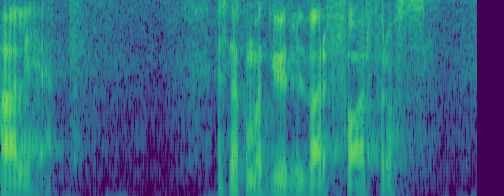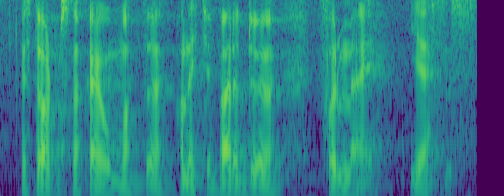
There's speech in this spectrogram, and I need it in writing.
herlighet. Jeg snakker om at Gud vil være far for oss. I starten snakka jeg om at uh, han er ikke bare død for meg, Jesus,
